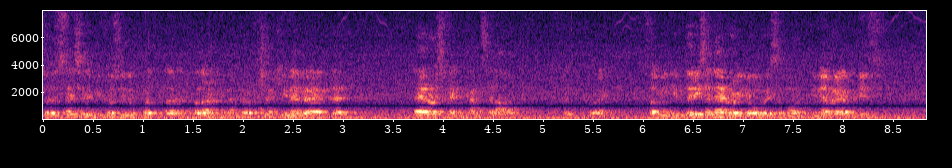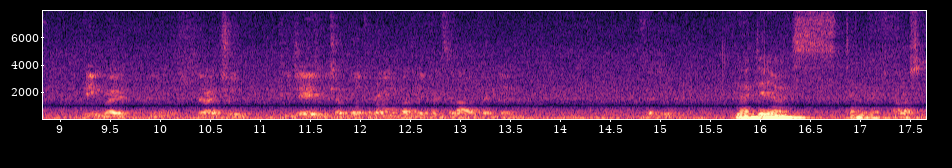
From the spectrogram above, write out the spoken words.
So essentially, because you put uh, a quadratic number of checks, you never have that errors can cancel out. Is that correct? So I mean, if there is an error, you always avoid. You never have this thing where you know there are two TJs which are both wrong, but they cancel out, and then is that true? No, I didn't understand that question.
